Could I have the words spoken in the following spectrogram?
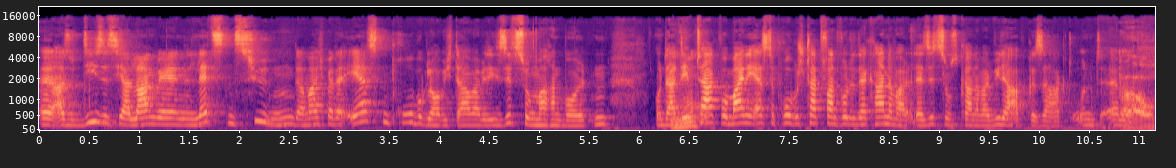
äh, also dieses Jahr lagen wir in den letzten Zügen. Da war ich bei der ersten Probe, glaube ich, da, weil wir die Sitzung machen wollten. Und an dem Tag, wo meine erste Probe stattfand, wurde der Karneval, der Sitzungskarneval wieder abgesagt. Und ähm, Oh,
